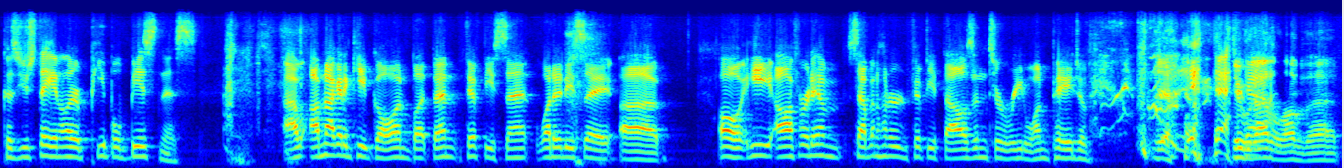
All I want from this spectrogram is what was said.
because you stay in other people business. I, I'm not gonna keep going, but then 50 Cent, what did he say? Uh, oh, he offered him 750,000 to read one page of. Yeah. Dude, I love that.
